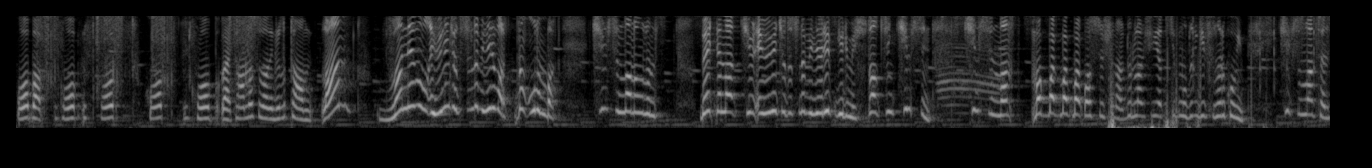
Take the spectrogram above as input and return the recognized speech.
Hop hop hop hop hop hop. Evet, tamam nasıl ayrıldık tamam. Lan! Lan ne bu? Evinin çatısında birileri var. Lan oğlum bak. Kimsin lan oğlum? Bekle lan kim evimin çatısına birileri girmiş. Lan sen kimsin? Kimsin lan? Bak bak bak bak bas şuna. Dur lan şu yatışık modunu gir şunları koyayım. Kimsin lan sen?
